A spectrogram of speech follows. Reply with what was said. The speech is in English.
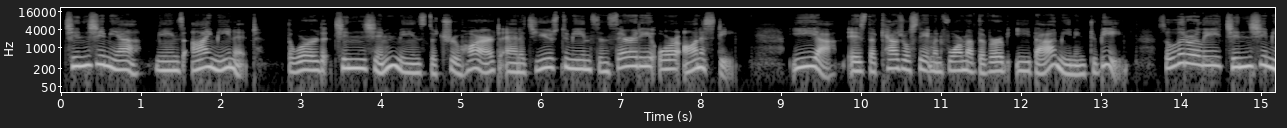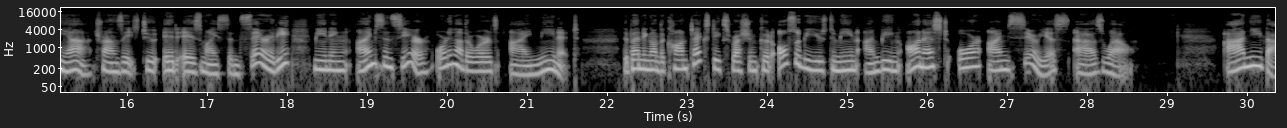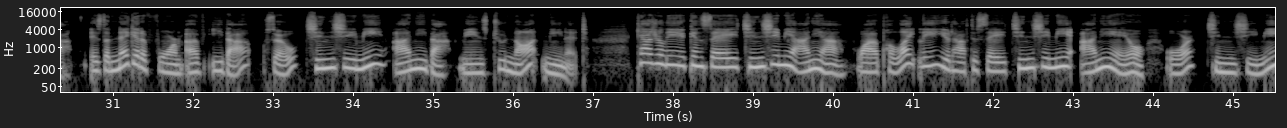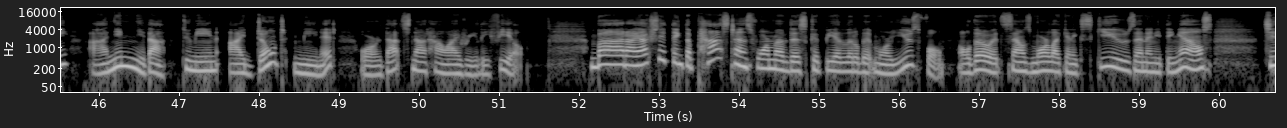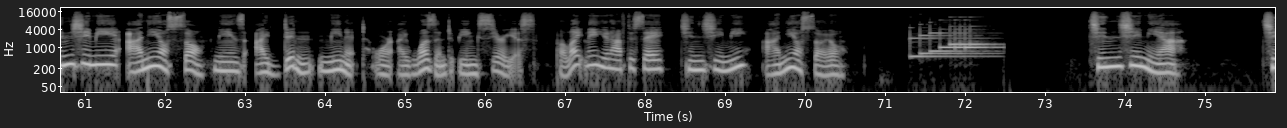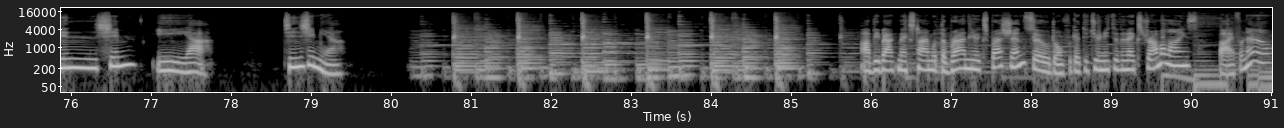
진심이야 means I mean it. The word 진심 means the true heart and it's used to mean sincerity or honesty. 이야 is the casual statement form of the verb 이다 meaning to be. So literally 진심이야 translates to it is my sincerity meaning I'm sincere or in other words I mean it. Depending on the context, the expression could also be used to mean I'm being honest or I'm serious as well. 아니다 is the negative form of 이다. So 진심이 아니다 means to not mean it. Casually, you can say 진심이 아니야, while politely you'd have to say 진심이 아니에요 or 진심이 아닙니다 to mean I don't mean it or that's not how I really feel. But I actually think the past tense form of this could be a little bit more useful, although it sounds more like an excuse than anything else. 진심이 아니었어 means I didn't mean it or I wasn't being serious. Politely, you'd have to say 진심이 아니었어요. 진심이야. 진심이야. 진심이야. I'll be back next time with a brand new expression, so don't forget to tune into the next drama lines. Bye for now.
